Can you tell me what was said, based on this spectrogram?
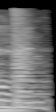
home.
